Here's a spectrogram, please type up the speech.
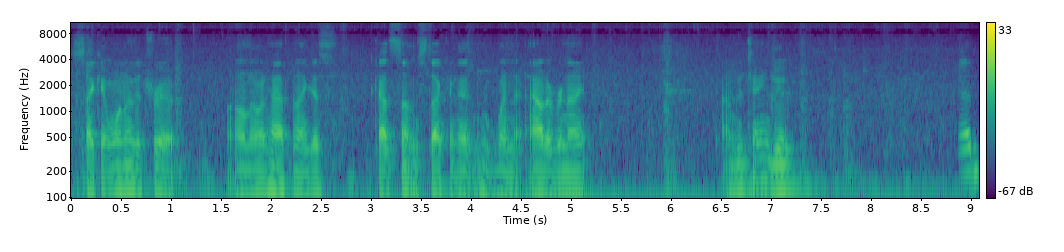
Second one of the trip. I don't know what happened. I guess got something stuck in it and went out overnight. Time to change it. Ed?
